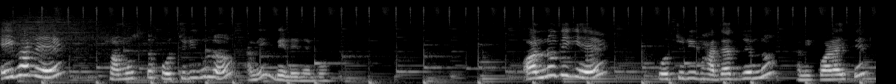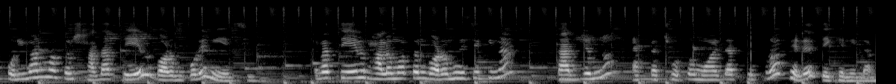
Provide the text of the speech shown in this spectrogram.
এইভাবে সমস্ত কচুরিগুলো আমি বেলে নেব। অন্যদিকে কচুরি ভাজার জন্য আমি কড়াইতে পরিমাণ মতো সাদা তেল গরম করে নিয়েছি। এবার তেল ভালো মতন গরম হয়েছে কিনা, তার জন্য একটা ছোট ময়দার টুকরো ফেলে দেখে নিলাম।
